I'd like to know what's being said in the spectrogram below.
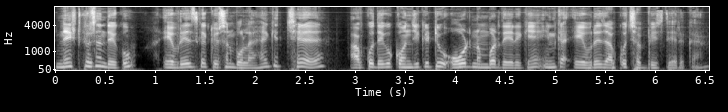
नेक्स्ट क्वेश्चन देखो एवरेज का क्वेश्चन बोला है कि छः आपको देखो कॉन्जिकेटिव ओड नंबर दे रखे हैं, इनका एवरेज आपको 26 दे रखा है।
